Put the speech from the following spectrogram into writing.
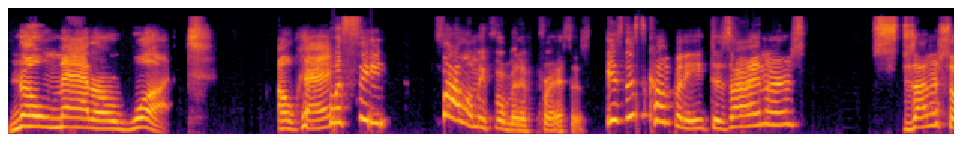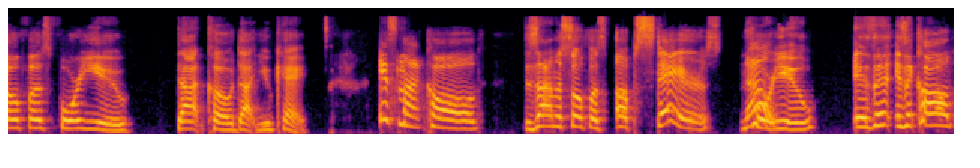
no matter what. Okay. But see, follow me for a minute, Frances. Is this company designers designer sofas for you.co.uk? It's not called designer sofas upstairs No. for you. Is it? Is it called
